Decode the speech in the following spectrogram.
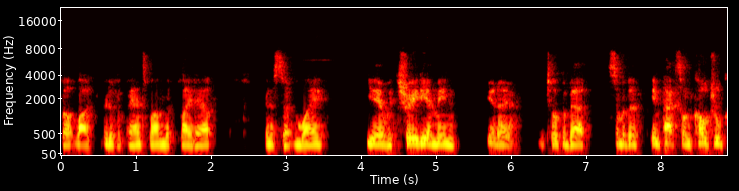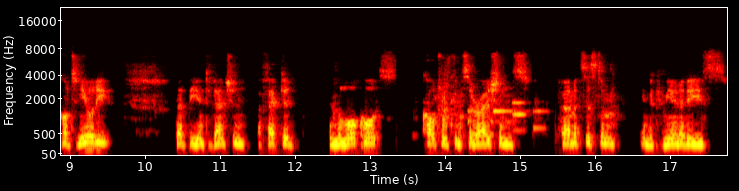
felt like a bit of a pantomime that played out in a certain way. Yeah, with treaty, I mean, you know, we talk about some of the impacts on cultural continuity that the intervention affected in the law courts, cultural considerations, permit system in the communities.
